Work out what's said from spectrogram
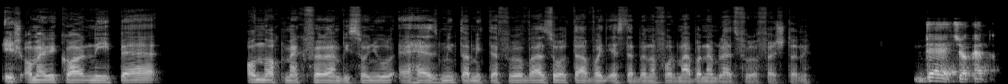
És Amerika népe annak megfelelően viszonyul ehhez, mint amit te fölvázoltál, vagy ezt ebben a formában nem lehet fölfesteni? De, csak hát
